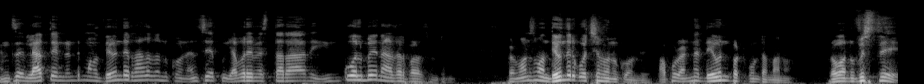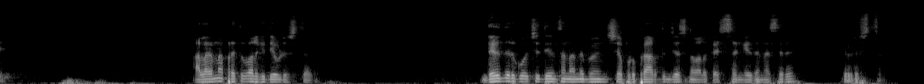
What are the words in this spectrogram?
ఎంతసేపు లేకపోతే ఏంటంటే మనం దేవుని దగ్గర రాలేదనుకోండి ఎంతసేపు ఎవరేమి ఇస్తారా అని ఇంకోళ్ళ మీద ఆధారపడాల్సి ఉంటుంది. ఇప్పుడు మనసు మనం దేవుని దగ్గరికి వచ్చామనుకోండి అప్పుడు వెంటనే దేవుని పట్టుకుంటాం మనం. ప్రభా నువ్విస్తే అలాగన్నా ప్రతి వాళ్ళకి దేవుడు ఇస్తాడు. దేవుని దగ్గరికి వచ్చి దేవుని అనుభవించి అప్పుడు ప్రార్థన చేసిన వాళ్ళకి ఖచ్చితంగా ఏదైనా సరే దేవుడు ఇస్తాడు.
